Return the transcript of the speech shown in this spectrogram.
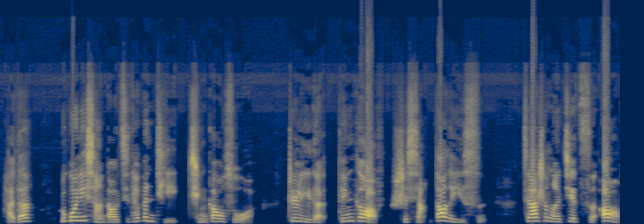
好的，如果你想到其他问题，请告诉我。这里的 think of 是想到的意思，加上了介词 of，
